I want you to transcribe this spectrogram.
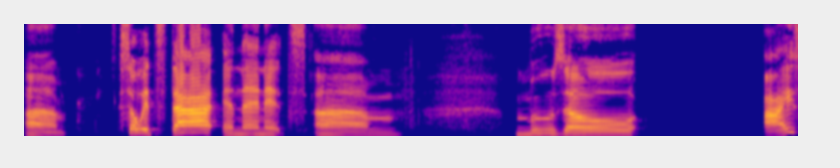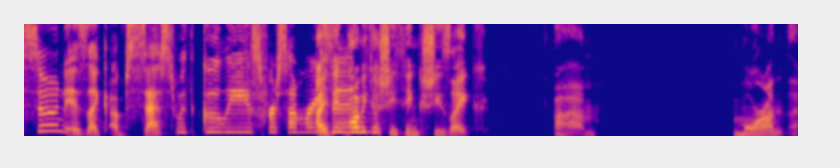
Um, so it's that, and then it's um, Muzo. Aysun is like obsessed with Güliz for some reason. I think probably because she thinks she's like, um, more on uh,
